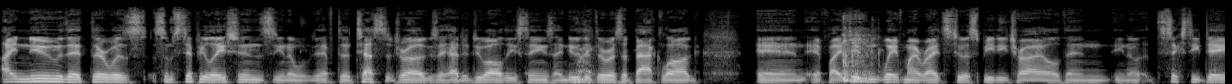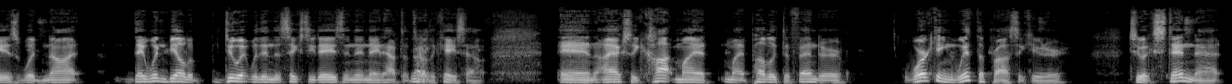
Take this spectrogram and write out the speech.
I knew that there was some stipulations, you know, they have to test the drugs. They had to do all these things. I knew right. that there was a backlog. And if I didn't waive my rights to a speedy trial, then, you know, 60 days would not, they wouldn't be able to do it within the 60 days and then they'd have to throw right. the case out. And I actually caught my, my public defender working with the prosecutor to extend that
